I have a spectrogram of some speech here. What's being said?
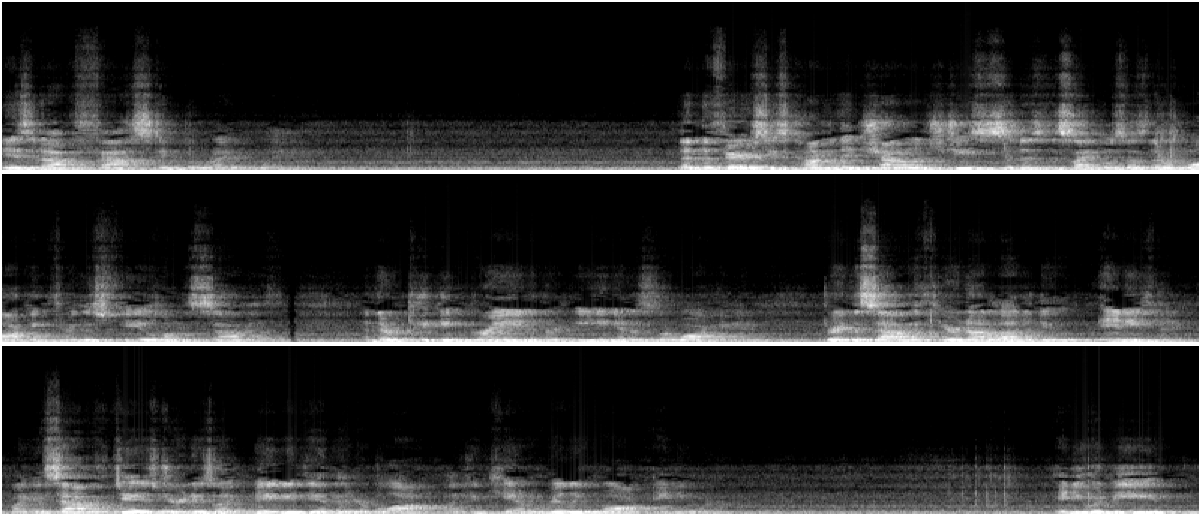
It isn't about fasting the right way. Then the Pharisees come and they challenge Jesus and his disciples as they're walking through this field on the Sabbath. And they're picking grain and they're eating it as they're walking. And during the Sabbath, you're not allowed to do anything. Like a Sabbath day's journey is like maybe at the end of your block. Like you can't really walk anywhere. And you would be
